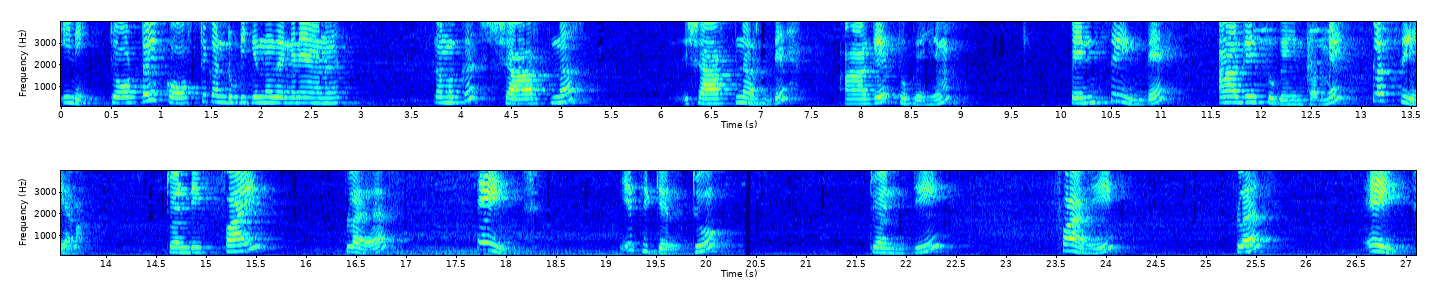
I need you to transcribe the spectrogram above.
ഇനി ടോട്ടൽ കോസ്റ്റ് കണ്ടുപിടിക്കുന്നത് എങ്ങനെയാണ്? നമുക്ക് ഷാർപ്നർ ഷാർപ്നറിന്റെ ആകെ തുകയും പെൻസിലിന്റെ ആകെ തുകയും തമ്മിൽ പ്ലസ് ചെയ്യണം. Twenty five plus eight is equal to twenty five plus eight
